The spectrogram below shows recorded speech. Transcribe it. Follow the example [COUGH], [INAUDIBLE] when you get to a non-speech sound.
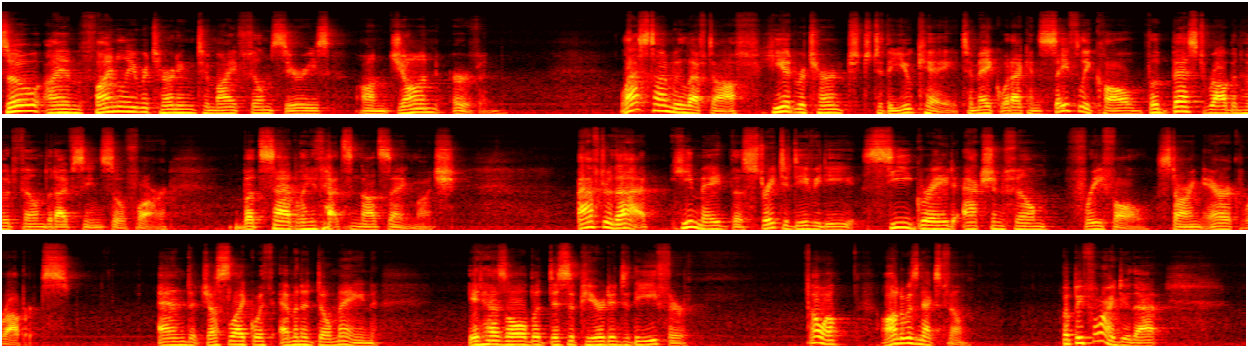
So I am finally returning to my film series on John Irvin. Last time we left off, he had returned to the UK to make what I can safely call the best Robin Hood film that I've seen so far. But sadly, [LAUGHS] that's not saying much. After that, he made the straight to DVD C grade action film Free Fall, starring Eric Roberts. And just like with Eminent Domain, it has all but disappeared into the ether. Oh well, on to his next film. But before I do that,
